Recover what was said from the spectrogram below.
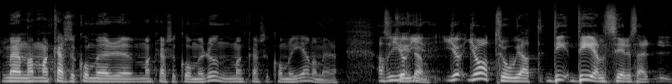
Men man kanske kommer, man kanske kommer runt, man kanske kommer igenom med det. Alltså, jag, jag, jag tror ju att de, dels är det så här,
